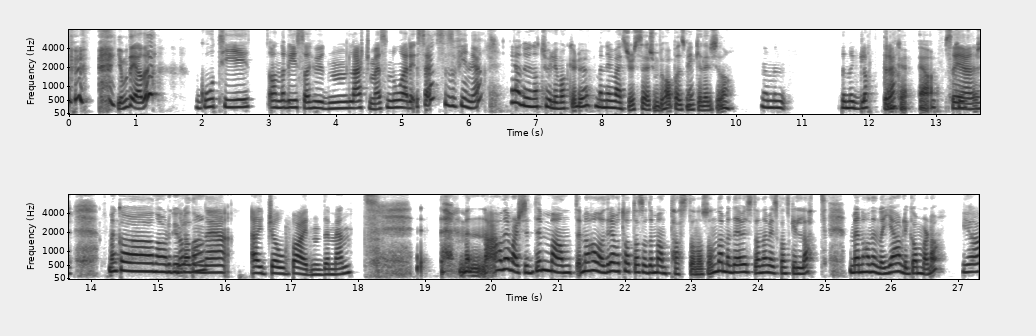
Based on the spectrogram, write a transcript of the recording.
Ja, men det er det! God tid, analyse av huden, lærte meg, så nå er jeg Se, se så fin jeg er. Ja, du er naturlig vakker, du. Men jeg vet ikke, ser ikke om du har på deg sminke eller ikke, da. Nei, men den er glattere. Okay, ja. Så jeg Men hva nå har du googla, om da? det. Er Joe Biden dement? Men nei, Han er vel ikke dement Men han har drevet og tatt altså, dementtestene og sånn, men det er visst, han er visst ganske lett. Men han er nå jævlig gammel, da. Ja,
